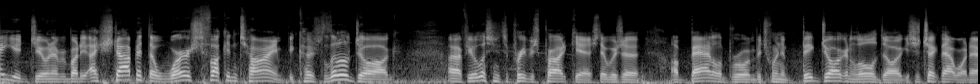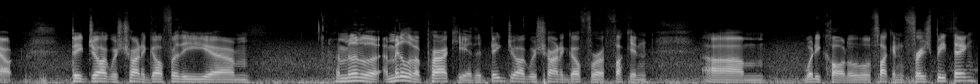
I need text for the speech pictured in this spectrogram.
you doing, everybody? I stopped at the worst fucking time because little dog. Uh, if you're listening to the previous podcast, there was a, a battle brewing between a big dog and a little dog. You should check that one out. Big dog was trying to go for the um, a middle of, a middle of a park here. The big dog was trying to go for a fucking um, what do you call it? A little fucking frisbee thing,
